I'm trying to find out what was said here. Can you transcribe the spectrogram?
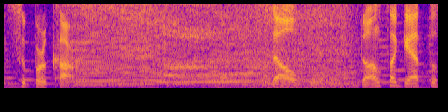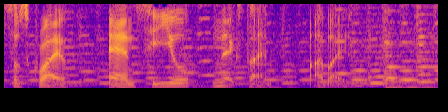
supercars. So don't forget to subscribe and see you next time. Bye bye.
